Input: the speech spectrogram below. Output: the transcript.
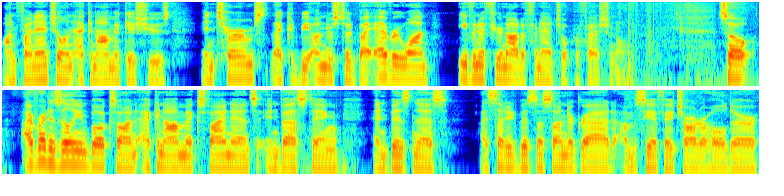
on financial and economic issues in terms that could be understood by everyone, even if you're not a financial professional. So, I've read a zillion books on economics, finance, investing, and business. I studied business undergrad. I'm a CFA charter holder.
